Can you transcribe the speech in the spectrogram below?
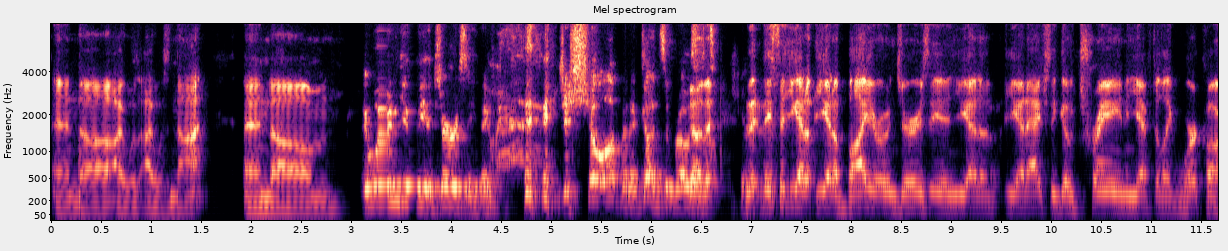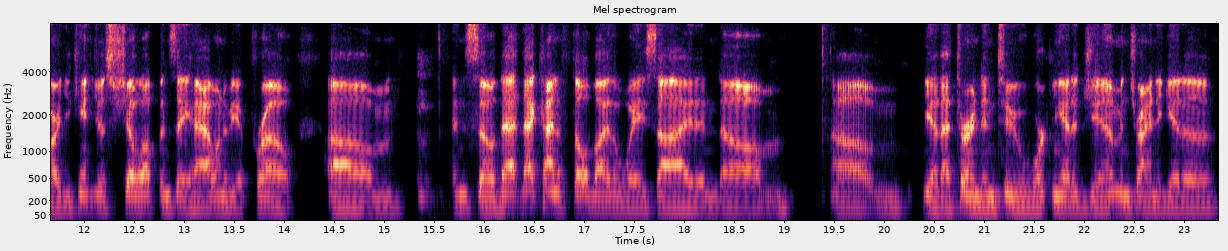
and uh, I was I was not. And um, they wouldn't give me a jersey. They, they just show up in a Guns N' Roses. No, they, they, said you got to you got to buy your own jersey and you got to you got to actually go train and you have to like work hard. You can't just show up and say, "Hey, I want to be a pro." Um, and so that that kind of fell by the wayside, and um, um, yeah, that turned into working at a gym and trying to get a,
